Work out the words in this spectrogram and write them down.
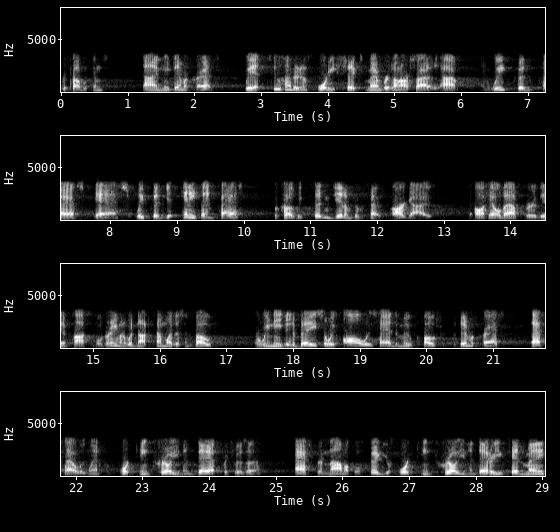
Republicans, nine new Democrats. We had 246 members on our side of the aisle, and we couldn't pass gas. We couldn't get anything passed because we couldn't get them to. Our guys all held out for the impossible dream and would not come with us and vote where we needed to be. So we always had to move closer to the Democrats. That's how we went from 14 trillion in debt, which was a astronomical figure. 14 trillion in debt. Are you kidding me?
